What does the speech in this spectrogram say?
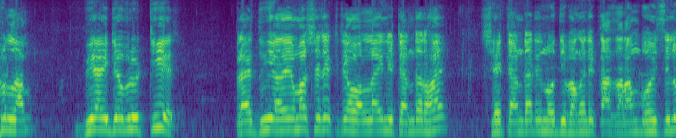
শুনলাম বিআইডব্লিউটি এর প্রায় দুই আড়াই মাসের একটা অনলাইনে টেন্ডার হয়। সেই টেন্ডারে নদী ভাঙনের কাজ আরম্ভ হয়েছিল,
